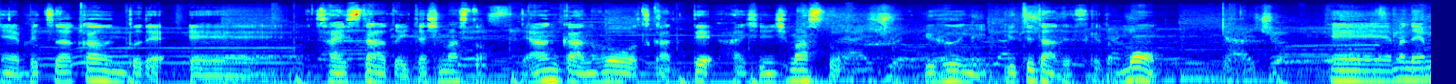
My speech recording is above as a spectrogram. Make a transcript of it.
えー、別アカウントで、え再スタートいたしますと、アンカーの方を使って配信しますという風に言ってたんですけども、え、まあ、年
